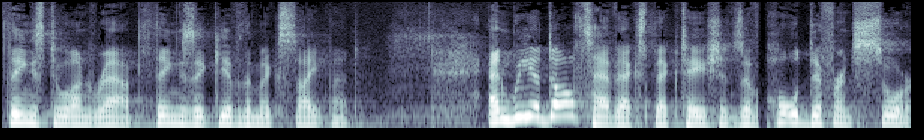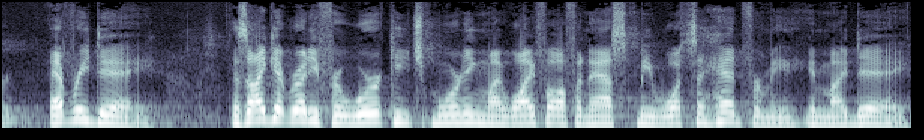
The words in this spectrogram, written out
things to unwrap, things that give them excitement. And we adults have expectations of a whole different sort every day. As I get ready for work each morning, my wife often asks me what's ahead for me in my day.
